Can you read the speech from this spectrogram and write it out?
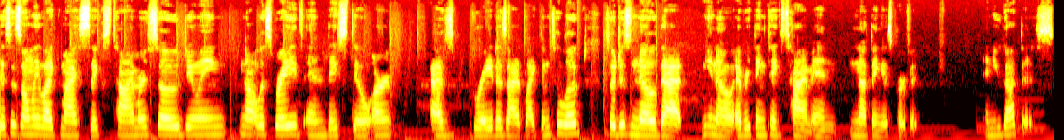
This is only like my sixth time or so doing knotless braids and they still aren't as great as I'd like them to look. So just know that, you know, everything takes time and nothing is perfect. And you got this.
